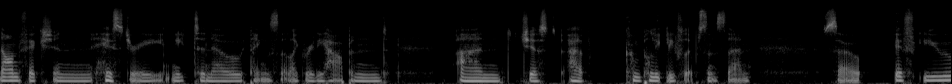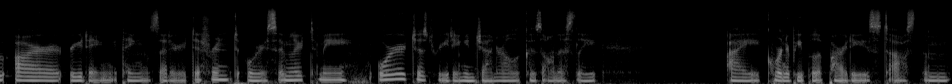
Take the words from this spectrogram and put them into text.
nonfiction, history, need to know things that like really happened, and just have completely flipped since then. So if you are reading things that are different or similar to me, or just reading in general, because honestly, I corner people at parties to ask them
